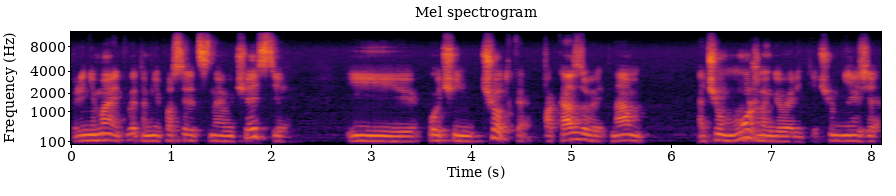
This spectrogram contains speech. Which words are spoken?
принимает в этом непосредственное участие и очень четко показывает нам, о чем можно говорить, о чем нельзя.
